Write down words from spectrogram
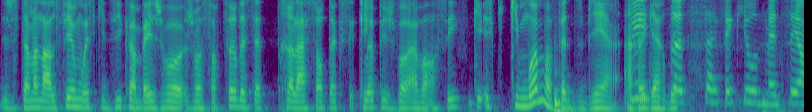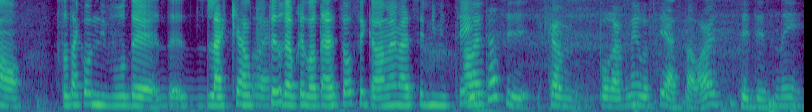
justement, dans le film, où est-ce qu'il dit, comme, ben, je vais, je vais sortir de cette relation toxique-là, puis je vais avancer. Qui, qui, moi, m'a fait du bien à, à oui, regarder. ça, tout à fait cute, mais tu sais, on, s'entend qu'au niveau de, de, de la quantité Ouais. de représentation, c'est quand même assez limité. En même temps, c'est comme pour revenir aussi à Star Wars, c'est Disney.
